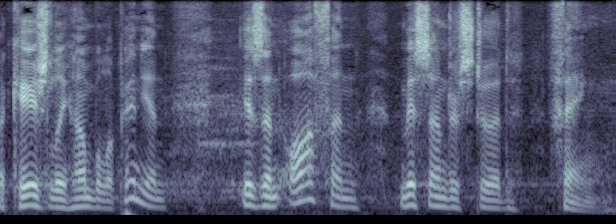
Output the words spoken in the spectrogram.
occasionally humble opinion, is an often misunderstood thing.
